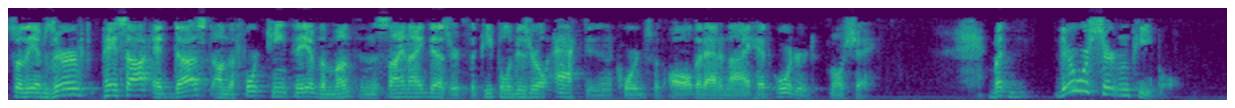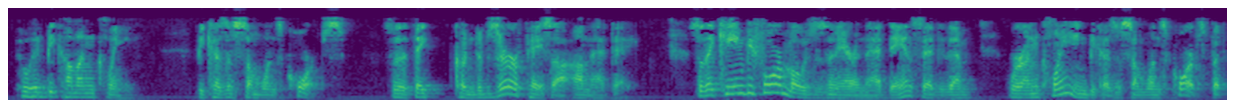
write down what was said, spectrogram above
So they observed Pesach at dusk on the 14th day of the month in the Sinai desert. The people of Israel acted in accordance with all that Adonai had ordered Moshe. But there were certain people who had become unclean because of someone's corpse, so that they couldn't observe Pesach on that day. So they came before Moses and Aaron that day and said to them, We're unclean because of someone's corpse, but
